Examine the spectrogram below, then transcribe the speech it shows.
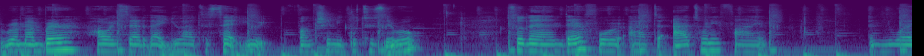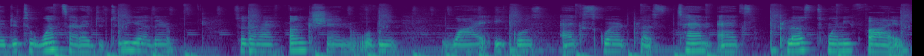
remember how I said that you had to set your function equal to 0? So then, therefore, I have to add 25. And what I do to one side, I do to the other. So that my function will be y equals x squared plus 10x plus 25.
